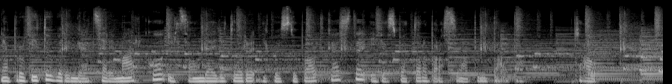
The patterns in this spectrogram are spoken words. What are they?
Ne approfitto per ringraziare Marco, il sound editor di questo podcast, e vi aspetto alla prossima puntata. Ciao!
